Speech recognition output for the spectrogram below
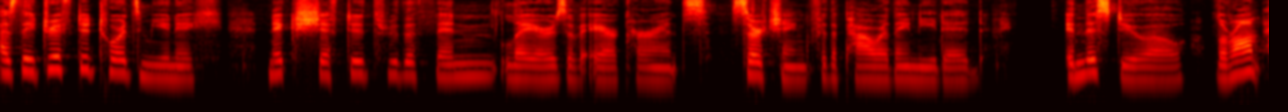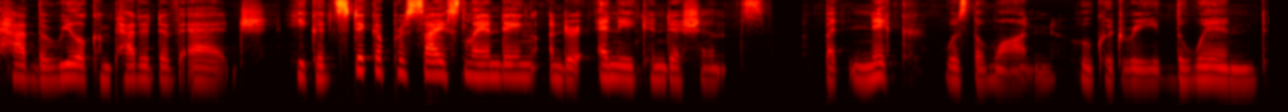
As they drifted towards Munich, Nick shifted through the thin layers of air currents, searching for the power they needed, in this duo, Laurent had the real competitive edge. He could stick a precise landing under any conditions. But Nick was the one who could read the wind.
